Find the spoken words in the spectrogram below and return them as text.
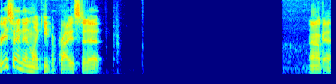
Greasefang didn't like keep a price, did it? Okay.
